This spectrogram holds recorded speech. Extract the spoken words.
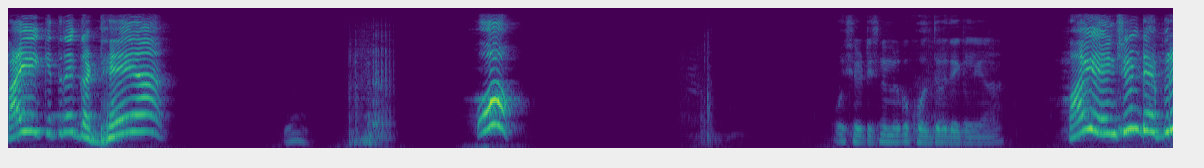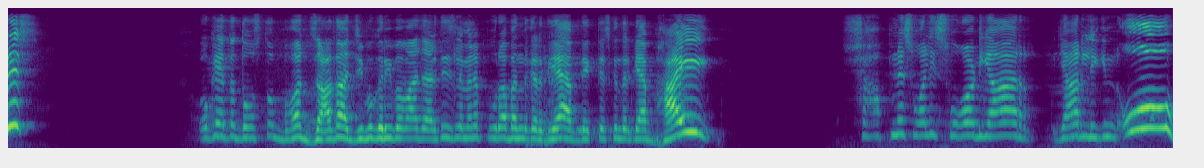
भाई, कितने गड्ढे हैं यहाँ ओ! ओ शिट इसने मेरे को खोलते हुए देख लिया। भाई एंशियंट डेब्रिस ओके तो दोस्तों बहुत ज़्यादा अजीबो गरीब आवाज़ आ रही थी इसलिए मैंने पूरा बंद कर दिया है। आप देखते हैं इसके अंदर क्या है। भाई! शार्पनेस वाली स्वॉर्ड यार। यार लेकिन ओ!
